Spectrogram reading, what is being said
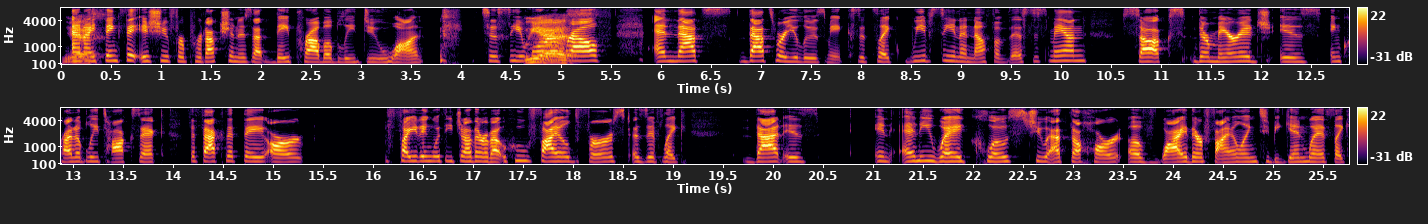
Yes. And I think the issue for production is that they probably do want to see more yes. of Ralph. And that's that's where you lose me because it's like we've seen enough of this. This man sucks. Their marriage is incredibly toxic. The fact that they are fighting with each other about who filed first as if like that is in any way close to at the heart of why they're filing to begin with. Like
